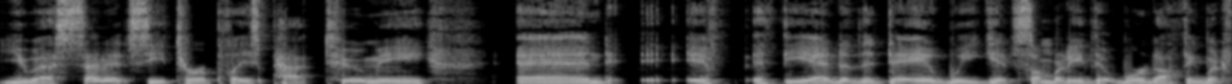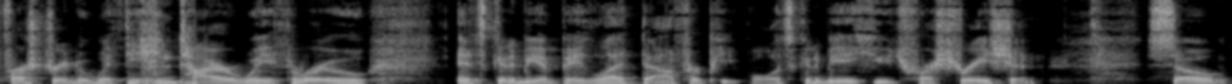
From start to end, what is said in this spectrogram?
U.S. Senate seat to replace Pat Toomey. And if at the end of the day we get somebody that we're nothing but frustrated with the entire way through, it's going to be a big letdown for people. It's going to be a huge frustration. So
